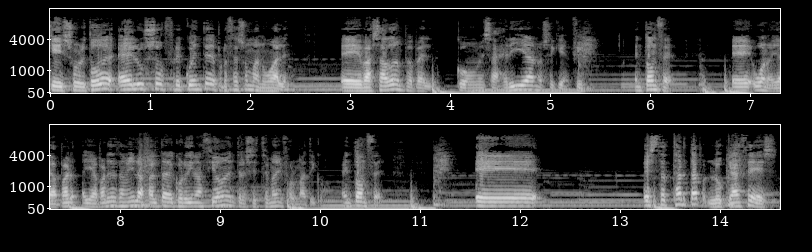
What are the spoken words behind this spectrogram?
que sobre todo es el uso frecuente de procesos manuales, eh, basados en papel, como mensajería, no sé qué, en fin. Entonces, eh, bueno, y, apar- y aparte también la falta de coordinación entre sistemas informáticos. Entonces, eh, esta startup lo que hace es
